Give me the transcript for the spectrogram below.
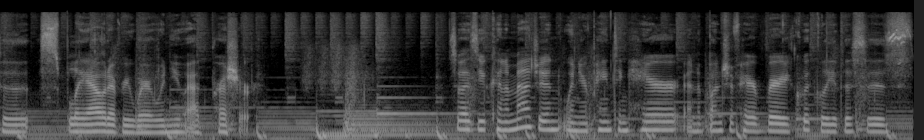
to splay out everywhere when you add pressure. So as you can imagine, when you're painting hair and a bunch of hair very quickly, this is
